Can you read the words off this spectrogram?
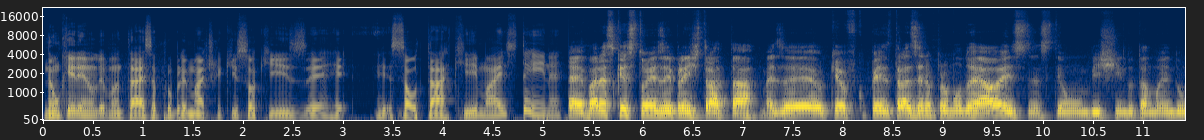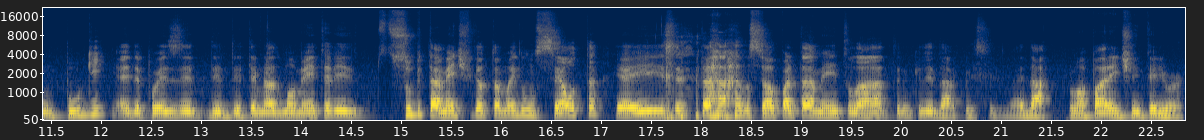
não querendo levantar essa problemática aqui, só quis é, re- ressaltar aqui, mas tem, né? É, várias questões aí pra gente tratar. Mas é, o que eu fico pens- trazendo pro mundo real é isso, né? Você tem um bichinho do tamanho de um pug, aí depois, de, de determinado momento, ele subitamente fica do tamanho de um Celta, e aí você tá no seu apartamento lá, tendo que lidar com isso. Vai dar pra uma parente no interior.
